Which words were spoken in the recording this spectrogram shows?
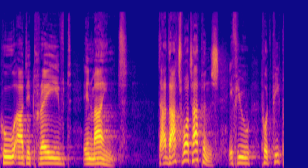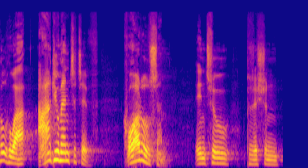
who are depraved in mind. That, that's what happens if you put people who are argumentative, quarrelsome, into position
